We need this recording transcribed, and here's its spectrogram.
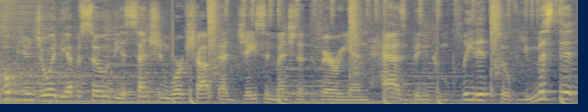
Hope you enjoyed the episode. The Ascension workshop that Jason mentioned at the very end has been completed. So if you missed it,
